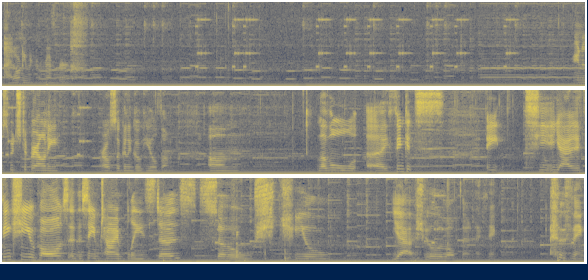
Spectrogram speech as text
I don't even remember. We're gonna switch to Brownie. We're also gonna go heal them. Um, I think it's 18. Yeah, I think she evolves at the same time Blaze does. So she'll, yeah, she'll evolve then. I think. I think,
